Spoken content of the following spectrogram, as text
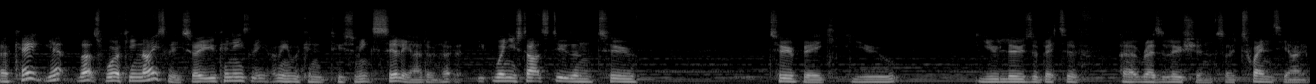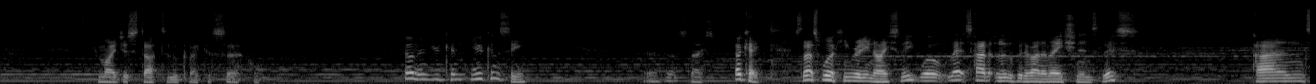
Okay, yeah, that's working nicely. So you can easily, I mean, we can do something silly, I don't know. When you start to do them too, too big, you you lose a bit of uh, resolution. So 20, I, it might just start to look like a circle. No, no, you can you can see. Uh, that's nice. Okay, so that's working really nicely. Well, let's add a little bit of animation into this. And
